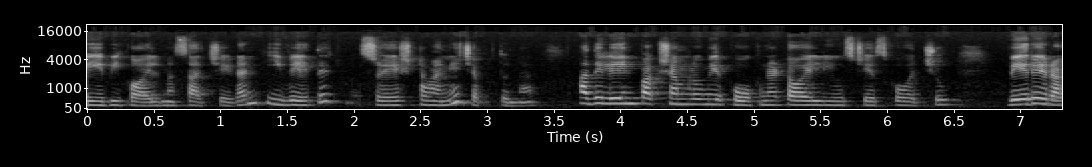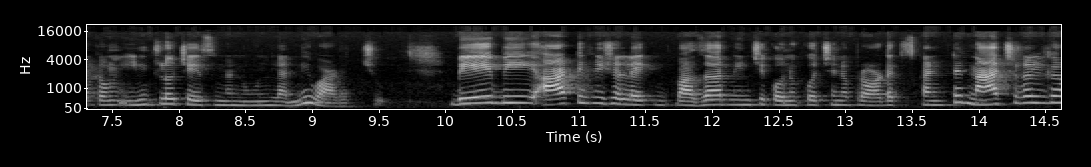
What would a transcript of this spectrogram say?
బేబీకి ఆయిల్ మసాజ్ చేయడానికి ఇవి అయితే శ్రేష్టమని చెప్తున్నారు. అది లేని పక్షంలో మీరు కోకోనట్ ఆయిల్ యూస్ చేసుకోవచ్చు. వేరే రకం ఇంట్లో చేసిన నూనెలన్నీ వాడచ్చు. బేబీ ఆర్టిఫిషియల్ లైక్ బజార్ నుంచి కొనుక్కొచ్చిన ప్రోడక్ట్స్ కంటే న్యాచురల్గా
